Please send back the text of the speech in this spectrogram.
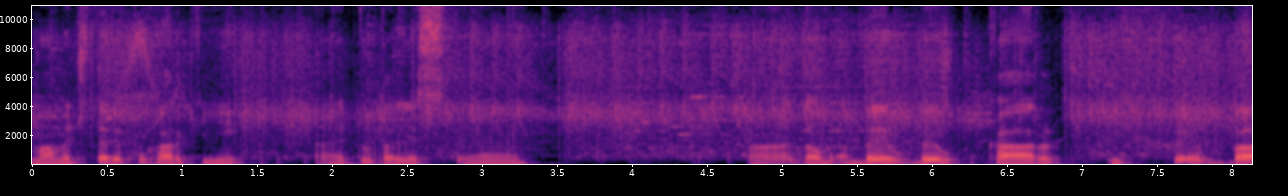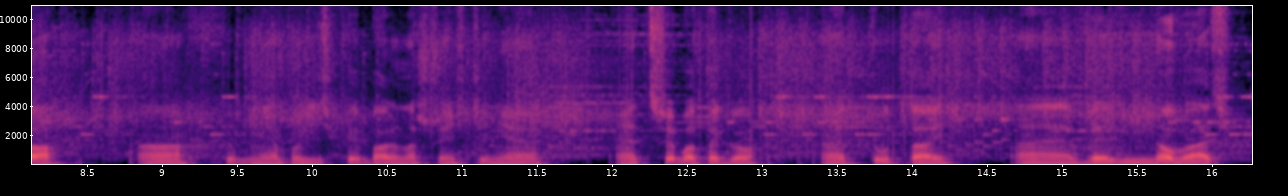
mamy cztery pucharki. E, tutaj jest. E, dobra, był, był Karl i chyba. Chyba miałem powiedzieć chyba, ale na szczęście nie. E, trzeba tego e, tutaj e, wyeliminować e,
